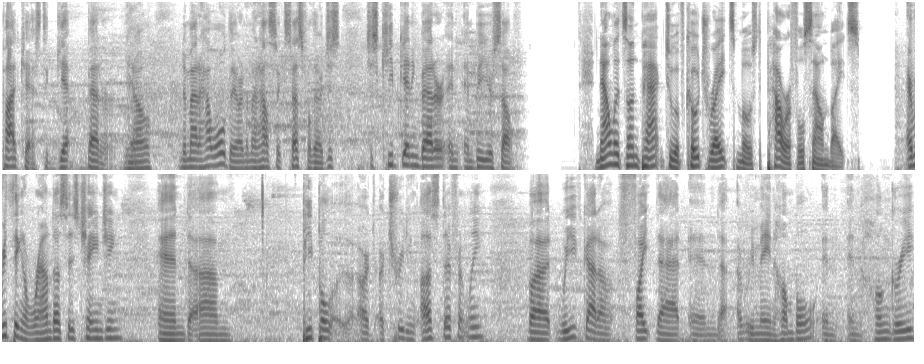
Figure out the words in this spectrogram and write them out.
podcast to get better. You Yeah. know, no matter how old they are, no matter how successful they are, just just keep getting better and, and be yourself. Now let's unpack two of Coach Wright's most powerful sound bites. everything around us is changing, and um, people are, are treating us differently. But we've got to fight that and uh, remain humble and, and hungry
